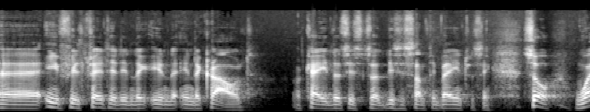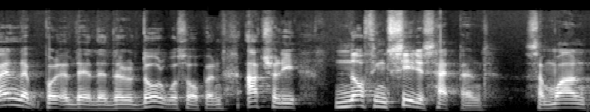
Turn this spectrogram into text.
uh, infiltrated in the, in the, in the crowd. Okay, this is, uh, this is something very interesting. So when the, the, the, the door was open, actually nothing serious happened. Someone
